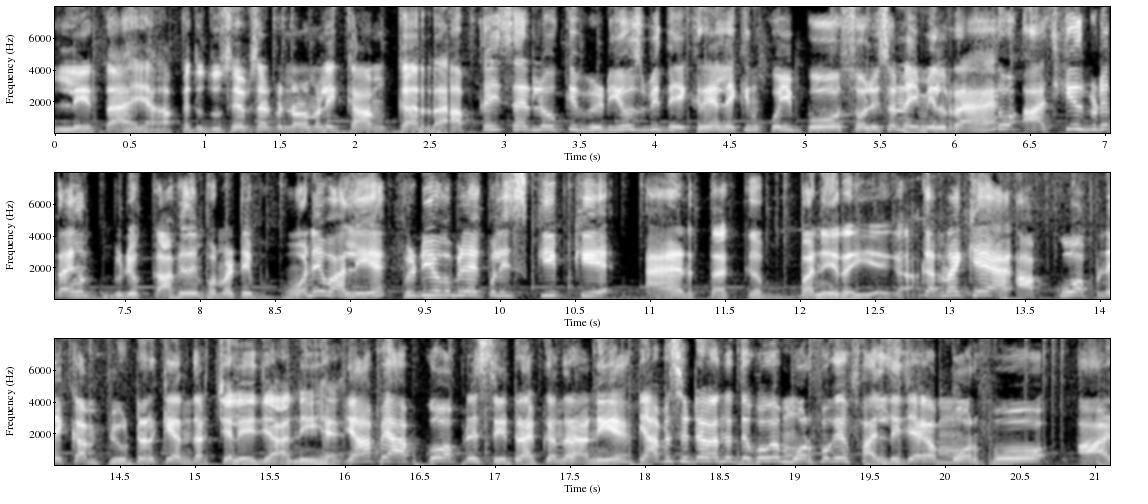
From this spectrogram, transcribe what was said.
लेता है यहाँ पे। तो दूसरे वेबसाइट पे नॉर्मली काम कर रहा। है आप कई सारे लोगों की वीडियोस भी देख रहे हैं, लेकिन कोई वो सॉल्यूशन नहीं मिल रहा है। तो आज की इस वीडियो वीडियो काफ़ी इन्फॉर्मेटिव होने वाली है। वीडियो को बिना एक पल स्किप किए एंड तक बने रहिएगा। करना क्या है, आपको अपने कंप्यूटर के अंदर चले जानी है। यहाँ पे आपको अपने सी ड्राइव के अंदर आनी है। यहाँ पे सी ड्राइव के अंदर देखोगे मोरफो के फ़ाइल दी जाएगा। Morpho R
